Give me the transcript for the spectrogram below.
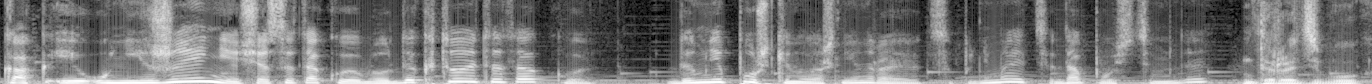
Как и унижение, сейчас и такое было. Да кто это такой? Да мне Пушкин ваш не нравится, понимаете? Допустим, да? Да ради бога.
